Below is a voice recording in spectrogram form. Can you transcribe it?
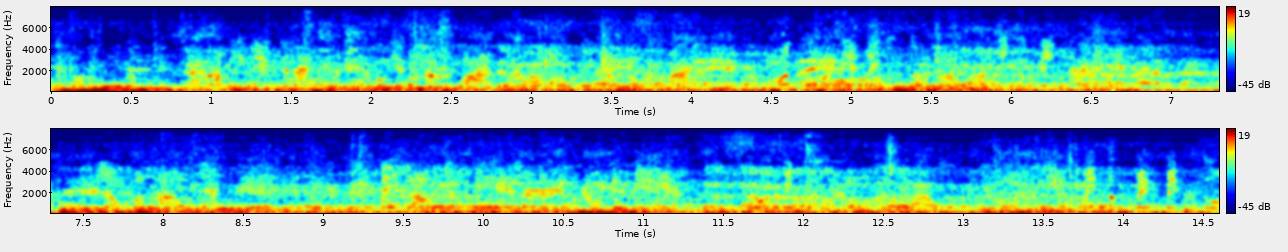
จะต้องแบบทำยังไงก็ได้ให้มันเสียงมากกว่าตลอดไปเพราะตัวเนี้ยจะอยู่กับเราเราอยู่ได้นานแล้วก็เราเนี่ยให้เราไม่ให้เราแม่โดยเป็นตัวของเราไม่ต้องเป็นเป็นตัว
